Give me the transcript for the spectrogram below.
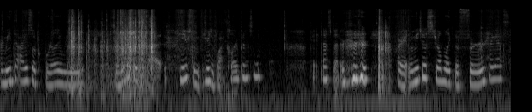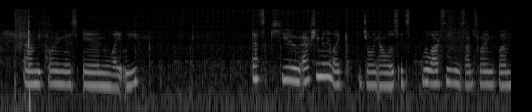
I made the eyes look really weird. So I need to fix that. Here's some here's a black color pencil. Okay, that's better. Alright, let me just draw like the fur, I guess. I'll be coloring this in lightly. That's cute. I actually really like drawing owls. It's relaxing, satisfying, fun.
